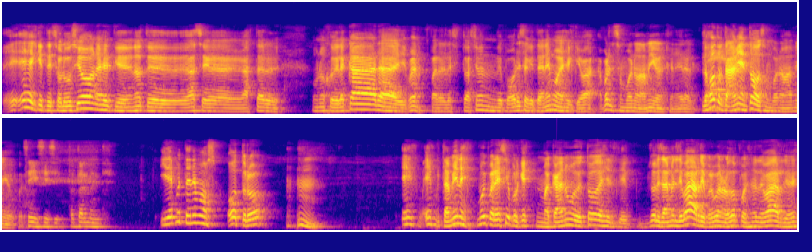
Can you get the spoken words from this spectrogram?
es el que te soluciona, es el que no te hace gastar un ojo de la cara y bueno, para la situación de pobreza que tenemos es el que va. Aparte son buenos amigos en general. Los otros también, todos son buenos amigos. pues. Sí, sí, sí, totalmente. Y después tenemos otro. Es, es- también es muy parecido porque es macanudo de todo. Es el, yo le llamé el de barrio, pero bueno, los dos pueden ser de barrio. Es,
